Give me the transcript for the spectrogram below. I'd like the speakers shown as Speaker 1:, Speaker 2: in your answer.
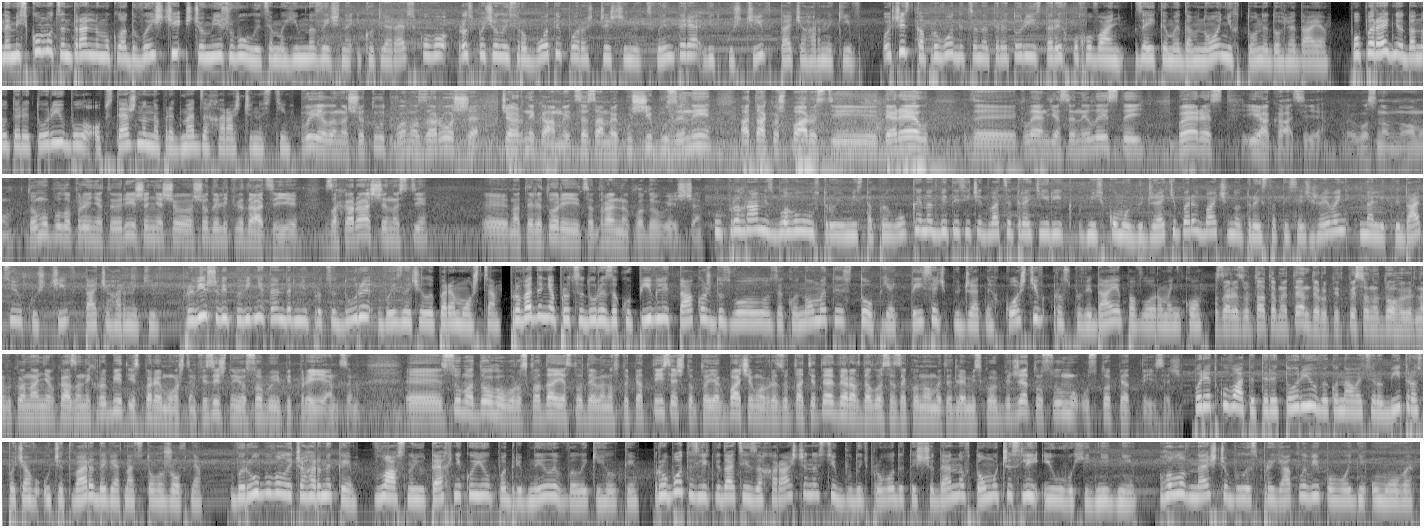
Speaker 1: На міському центральному кладовищі, що між вулицями Гімназична і Котляревського, розпочались роботи по розчищенню цвинтаря від кущів та чагарників. Очистка проводиться на території старих поховань, за якими давно ніхто не доглядає. Попередньо дану територію було обстежено на предмет захаращеності.
Speaker 2: Виявлено, що тут воно заросше чагарниками. Це саме кущі бузини, а також парості дерев, е, клен ясенилистий, берест і акація в основному. Тому було прийнято рішення що щодо ліквідації захаращеності е, на території центрального кладовища.
Speaker 1: У програмі з благоустрою міста Прилуки на 2023 рік в міському бюджеті передбачено 300 тисяч гривень на ліквідацію кущів та чагарників. Провівши відповідні тендерні процедури, визначили переможця. Проведення процедури закупівлі також дозволило зекономити 105 тисяч бюджетних коштів, розповідає Павло Романько.
Speaker 2: За результатами тендеру підписано договір на виконання вказаних робіт із переможцем, фізичною особою підприємцем. Е, Сума договору складає 195 тисяч. Тобто, як бачимо, в результаті тендера вдалося зекономити для міського бюджету суму у 105 тисяч.
Speaker 1: Порядкувати територію виконавець робіт розпочав у четвер, 19 жовтня. Вирубували чагарники. Власною технікою подрібнили великі гілки. Роботи з ліквідації захаращеності будуть проводити щоденно, в тому числі і у вихідні дні. Головне, щоб були сприятливі погодні умови.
